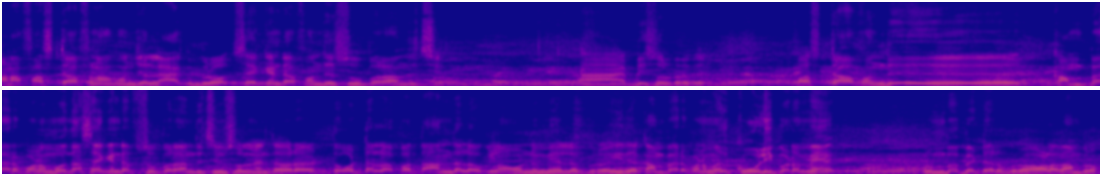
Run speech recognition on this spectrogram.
ஆனால் ஃபஸ்ட் ஹாஃப்லாம் கொஞ்சம் லேக் ப்ரோ செகண்ட் ஹாஃப் வந்து சூப்பராக இருந்துச்சு. எப்படி சொல்கிறது ஃபஸ்ட் ஹாஃப் வந்து கம்பேர் பண்ணும்போது தான் செகண்ட் ஹாஃப் சூப்பராக இருந்துச்சுன்னு சொல்லேன் தவிர டோட்டலாக பார்த்தா அந்த அளவுக்குலாம் ஒன்றுமே இல்லை ப்ரோ இதை கம்பேர் பண்ணும்போது கூலி படமே ரொம்ப பெட்டர் ப்ரோ அவ்வளோதான் ப்ரோ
